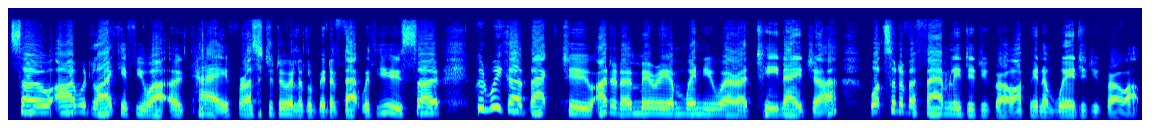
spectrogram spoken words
So I would like, if you are okay, for us to do a little bit of that with you. So could we go back to, I don't know, Miriam, when you were a teenager? What sort of a family did you grow up in and where did you grow up?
